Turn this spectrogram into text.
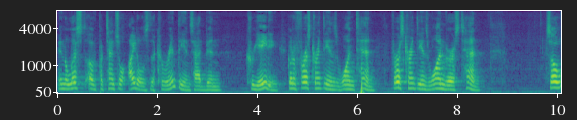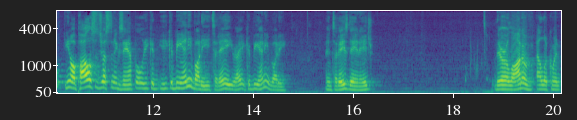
in the list of potential idols the Corinthians had been creating. Go to 1 Corinthians 1:10. 1 Corinthians 1 verse 10. So, you know, Apollos is just an example. He could, he could be anybody today, right? He could be anybody in today's day and age. There are a lot of eloquent,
